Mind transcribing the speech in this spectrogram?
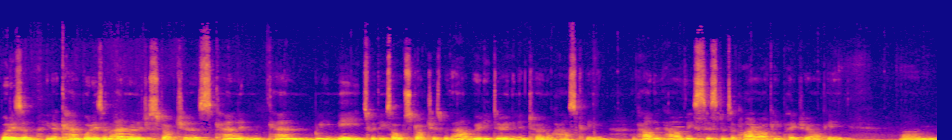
Buddhism. You know, can Buddhism and religious structures can it, can we meet with these old structures without really doing an internal house clean of how the, how these systems of hierarchy, patriarchy, um,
